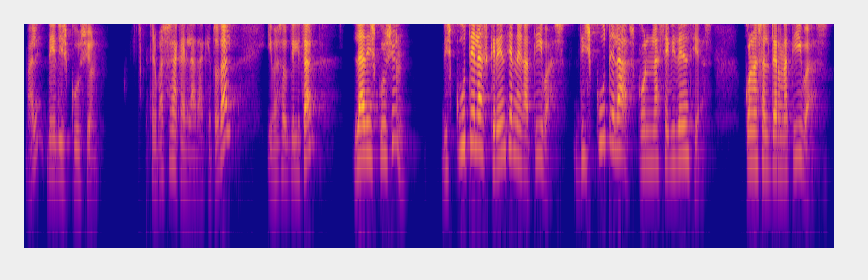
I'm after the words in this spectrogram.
¿vale? De discusión. Te vas a sacar el ataque total y vas a utilizar la discusión. Discute las creencias negativas, discútelas con las evidencias, con las alternativas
